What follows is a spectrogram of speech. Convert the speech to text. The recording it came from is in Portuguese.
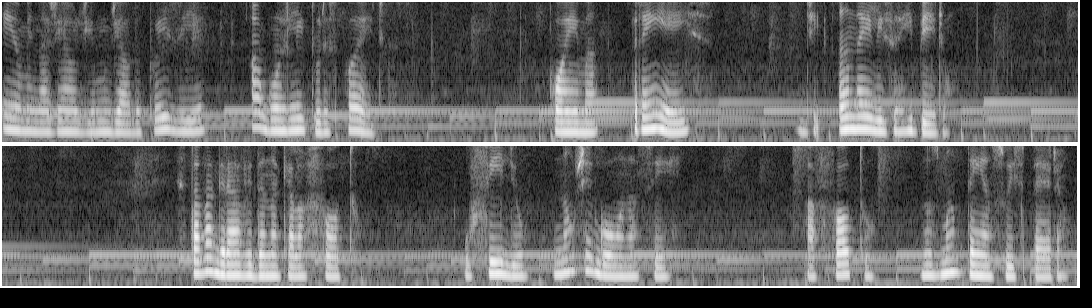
Em homenagem ao Dia Mundial da Poesia, algumas leituras poéticas. Poema Prenhez, de Ana Elisa Ribeiro. Estava grávida naquela foto. O filho não chegou a nascer. A foto nos mantém à sua espera.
